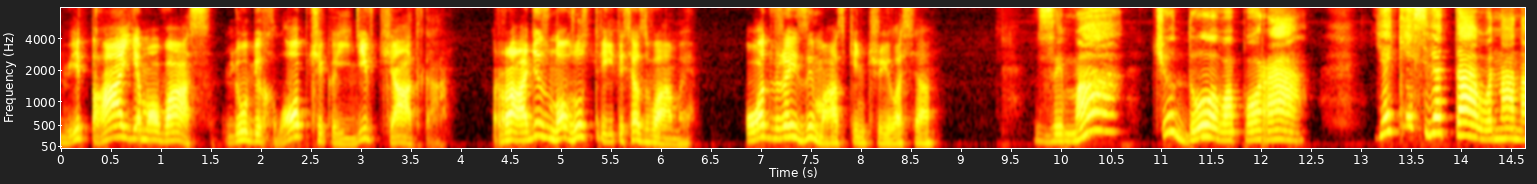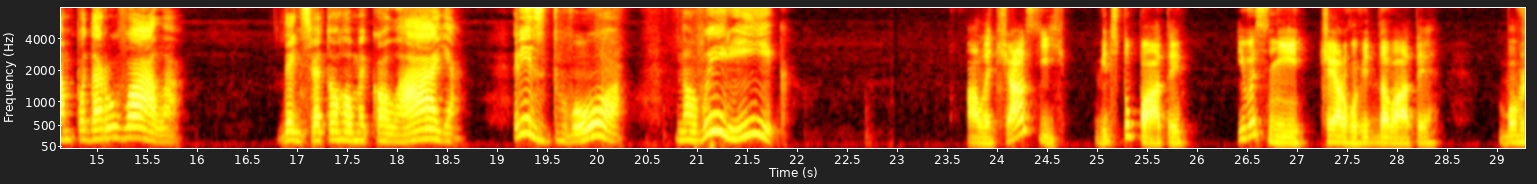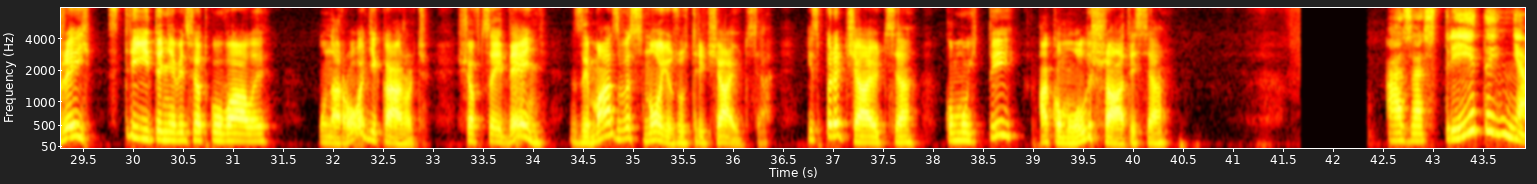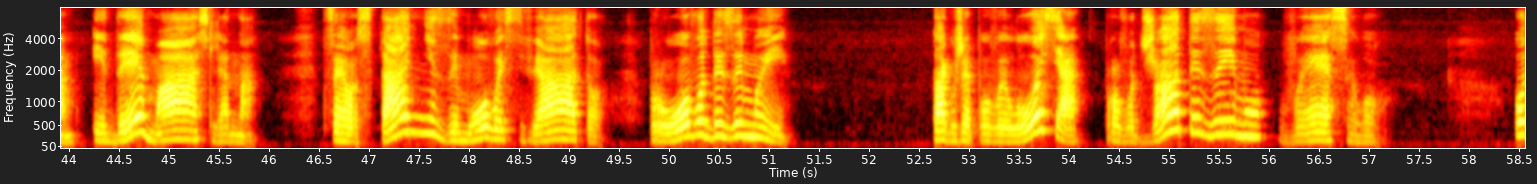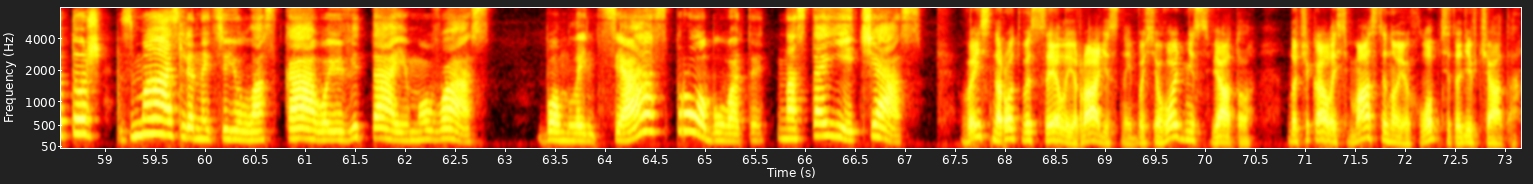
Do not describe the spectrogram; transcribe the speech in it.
Вітаємо вас, любі хлопчики і дівчатка. Раді знов зустрітися з вами. От вже й зима скінчилася. Зима чудова пора. Які свята вона нам подарувала? День Святого Миколая, Різдво, Новий рік. Але час їй відступати і весні чергу віддавати. Бо вже й стрітення відсвяткували. У народі кажуть, що в цей день зима з весною зустрічаються і сперечаються, кому йти, а кому лишатися. А за стрітенням іде масляна. Це останнє зимове свято, проводи зими. Так вже повелося проводжати зиму весело. Отож з масляницею ласкавою вітаємо вас, бо млинця спробувати настає час. Весь народ веселий, радісний, бо сьогодні свято. Дочекались масляної хлопці та дівчата.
